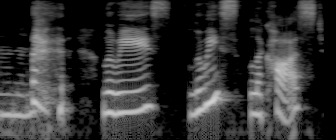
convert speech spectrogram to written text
Mhm. Louise Louise Lacoste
